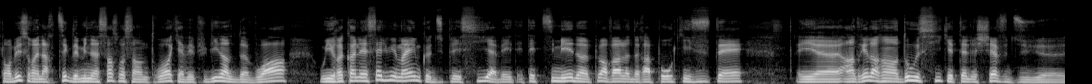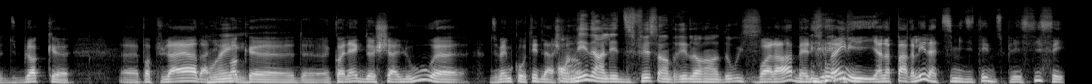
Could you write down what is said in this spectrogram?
tombé sur un article de 1963 qu'il avait publié dans Le Devoir, où il reconnaissait lui-même que Duplessis avait été timide un peu envers le drapeau, qu'il hésitait. Et euh, André Laurando aussi, qui était le chef du, euh, du bloc euh, populaire, à l'époque, un collègue de Chaloux, du même côté de la chambre. On est dans l'édifice André Laurando ici. Voilà, ben lui-même, il, en a parlé, la timidité du Plessis, c'est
